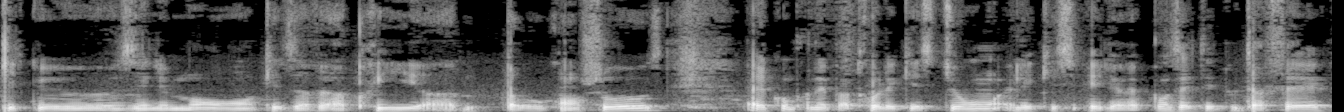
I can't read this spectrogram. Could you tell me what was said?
quelques éléments qu'elles avaient appris, à pas grand chose. Elles comprenaient pas trop les questions et les, et les réponses étaient tout à fait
